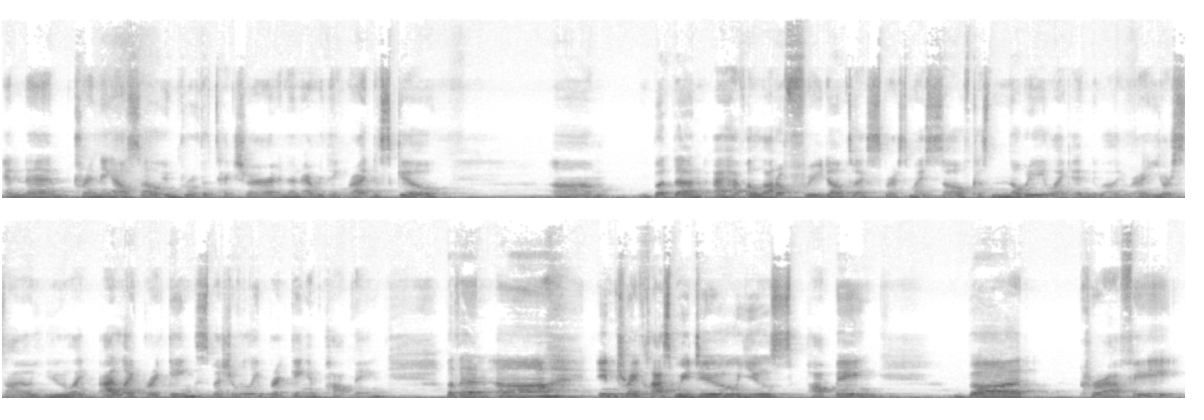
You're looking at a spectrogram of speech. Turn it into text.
and then training also improve the texture and then everything right the skill um, but then I have a lot of freedom to express myself because nobody like anybody, right? Your style, you like I like breaking, especially breaking and popping. But then uh, in trade class we do use popping, but choreography,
